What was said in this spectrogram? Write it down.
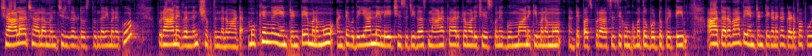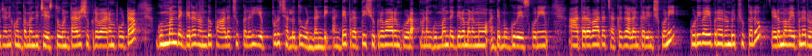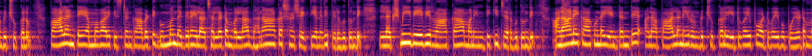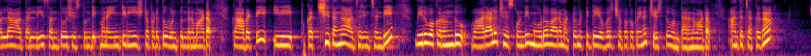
చాలా చాలా మంచి రిజల్ట్ వస్తుందని మనకు పురాణ గ్రంథం చెబుతుందన్నమాట. ముఖ్యంగా ఏంటంటే మనము అంటే ఉదయాన్నే లేచి శుచిగా స్నాన కార్యక్రమాలు చేసుకుని గుమ్మానికి మనము అంటే పసుపు రాసేసి కుంకుమతో బొట్టు పెట్టి ఆ తర్వాత ఏంటంటే కనుక గడప పూజని కొంతమంది చేస్తూ ఉంటారు. శుక్రవారం పూట గుమ్మం దగ్గర రెండు పాల చుక్కలని ఎప్పుడు చల్లుతూ ఉండండి. అంటే ప్రతి శుక్రవారం కూడా మనం గుమ్మం దగ్గర మనము అంటే ముగ్గు వేసుకొని ఆ తర్వాత చక్కగా అలంకరించుకొని కుడివైపున రెండు చుక్కలు ఎడమ వైపున రెండు చుక్కలు. పాలంటే అమ్మవారికి ఇష్టం కాబట్టి గుమ్మం దగ్గర ఇలా చల్లటం వల్ల ధనాకర్షణ శక్తి అనేది పెరుగుతుంది. లక్ష్మీదేవి రాక మన ఇంటికి జరుగుతుంది. అలానే కాకుండా ఏంటంటే అలా పాలని రెండు చుక్కలు ఇటువైపు అటువైపు పోయటం వల్ల ఆ తల్లి సంతోషిస్తుంది. మన ఇంటిని ఇష్టపడుతూ ఉంటుందన్నమాట. కాబట్టి ఇది ఖచ్చితంగా ఆచరించండి. మీరు ఒక రెండు వారాలు చేసుకోండి. మూడో వారం ఆటోమేటిక్గా ఎవరు చెప్పకపోయినా చేస్తూ ఉంటారనమాట అంత చక్కగా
